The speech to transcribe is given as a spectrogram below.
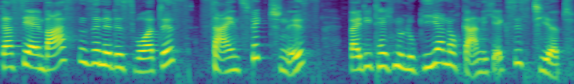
dass sie ja im wahrsten Sinne des Wortes Science Fiction ist, weil die Technologie ja noch gar nicht existiert.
